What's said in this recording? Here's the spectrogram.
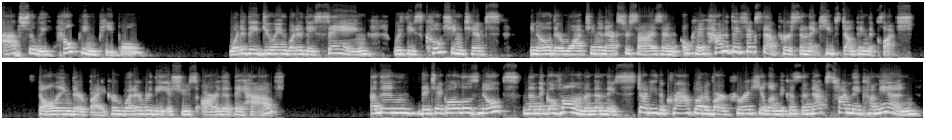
actually helping people? What are they doing? What are they saying with these coaching tips? You know, they're watching an exercise and, okay, how did they fix that person that keeps dumping the clutch, stalling their bike, or whatever the issues are that they have? And then they take all those notes and then they go home and then they study the crap out of our curriculum because the next time they come in,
